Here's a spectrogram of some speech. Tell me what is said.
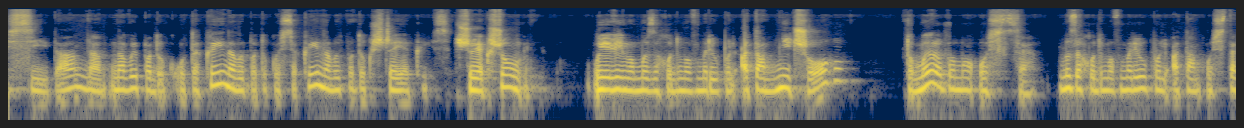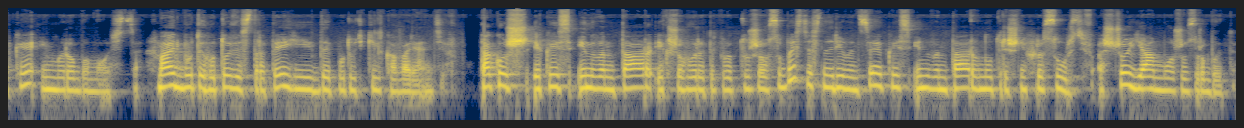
C, да? на, на випадок отакий, на випадок осякий, на випадок ще якийсь. Що якщо уявімо, ми заходимо в Маріуполь, а там нічого, то ми робимо ось це. Ми заходимо в Маріуполь, а там ось таке, і ми робимо ось це. Мають бути готові стратегії, де будуть кілька варіантів. Також якийсь інвентар, якщо говорити про дуже особистісний рівень, це якийсь інвентар внутрішніх ресурсів. А що я можу зробити?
